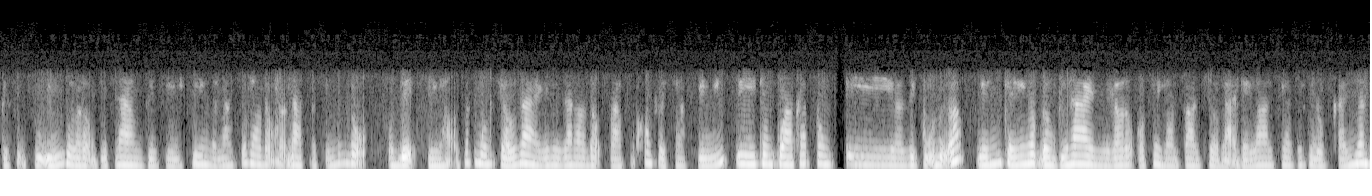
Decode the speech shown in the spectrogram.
cái sự chú ý của lao động Việt Nam vì thì khi mà năng suất lao động đã đạt được cái mức độ ổn định thì họ rất muốn kéo dài cái thời gian lao động và cũng không phải trả phí đi thông qua các công ty à, dịch vụ nữa. Đến cái hợp đồng thứ hai người lao động có thể hoàn toàn trở lại Đài Loan theo cái hợp đồng cá nhân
